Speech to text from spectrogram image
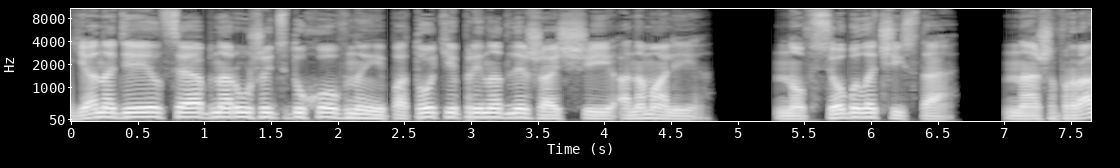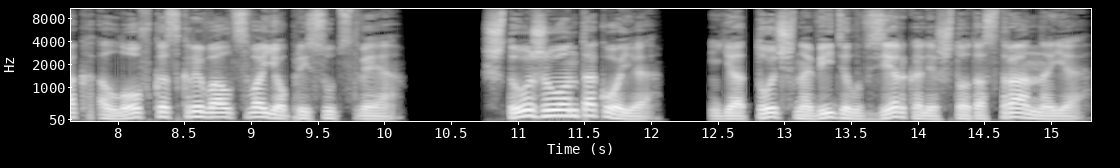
Я надеялся обнаружить духовные потоки, принадлежащие аномалии. Но все было чисто. Наш враг ловко скрывал свое присутствие. Что же он такое? Я точно видел в зеркале что-то странное.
